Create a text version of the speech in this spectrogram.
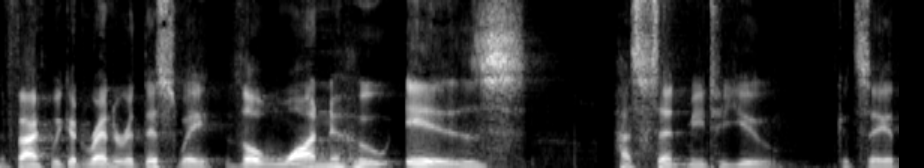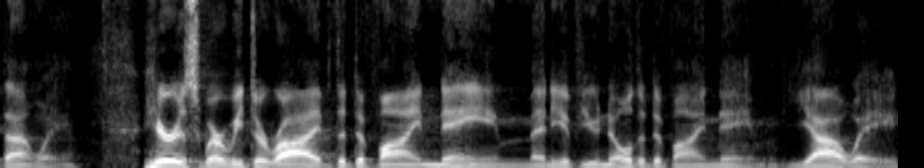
In fact, we could render it this way The one who is has sent me to you. Could say it that way. Here is where we derive the divine name. Many of you know the divine name, Yahweh.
